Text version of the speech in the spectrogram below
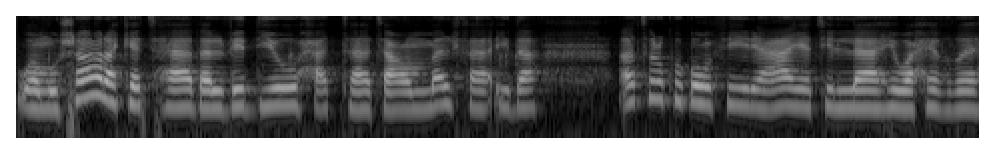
ومشاركة هذا الفيديو حتى تعم الفائدة. أترككم في رعاية الله وحفظه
